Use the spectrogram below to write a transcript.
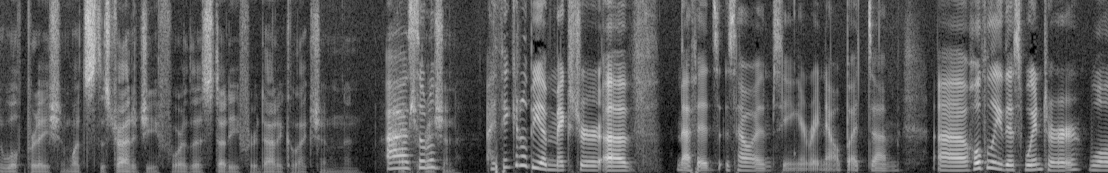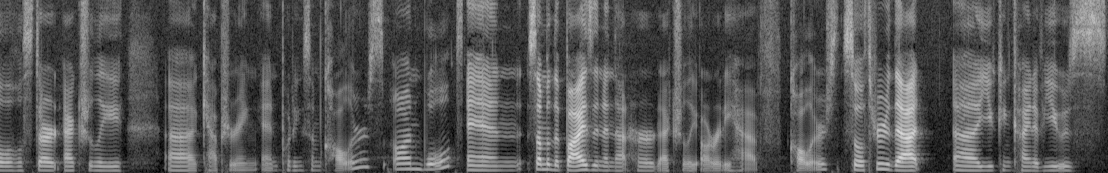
the wolf predation? What's the strategy for the study for data collection and Uh, so observation? I think it'll be a mixture of methods, is how I'm seeing it right now. But um, uh, hopefully this winter we'll start actually uh, capturing and putting some collars on wolves. And some of the bison in that herd actually already have collars. So through that, uh, you can kind of use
